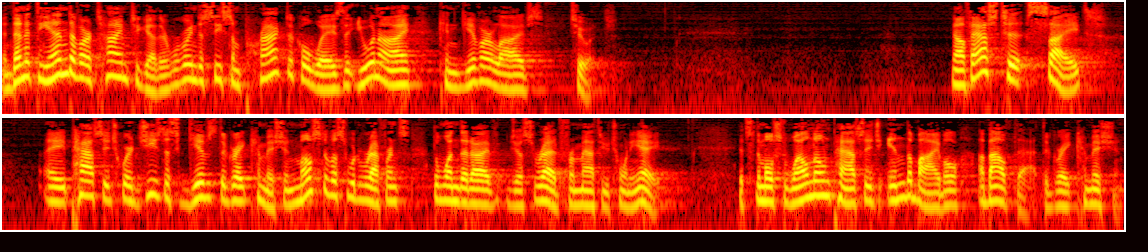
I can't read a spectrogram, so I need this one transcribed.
And then at the end of our time together, we're going to see some practical ways that you and I can give our lives to it. Now, if asked to cite a passage where Jesus gives the Great Commission, most of us would reference the one that I've just read from Matthew 28. It's the most well-known passage in the Bible about that, the Great Commission.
